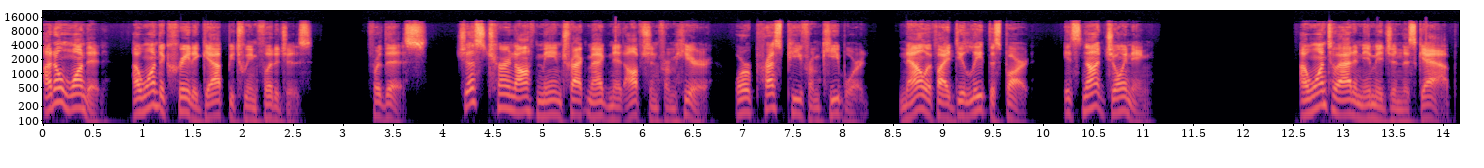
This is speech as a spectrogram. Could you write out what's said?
I don't want it. I want to create a gap between footages. For this, just turn off main track magnet option from here or press P from keyboard. Now if I delete this part, it's not joining. I want to add an image in this gap.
